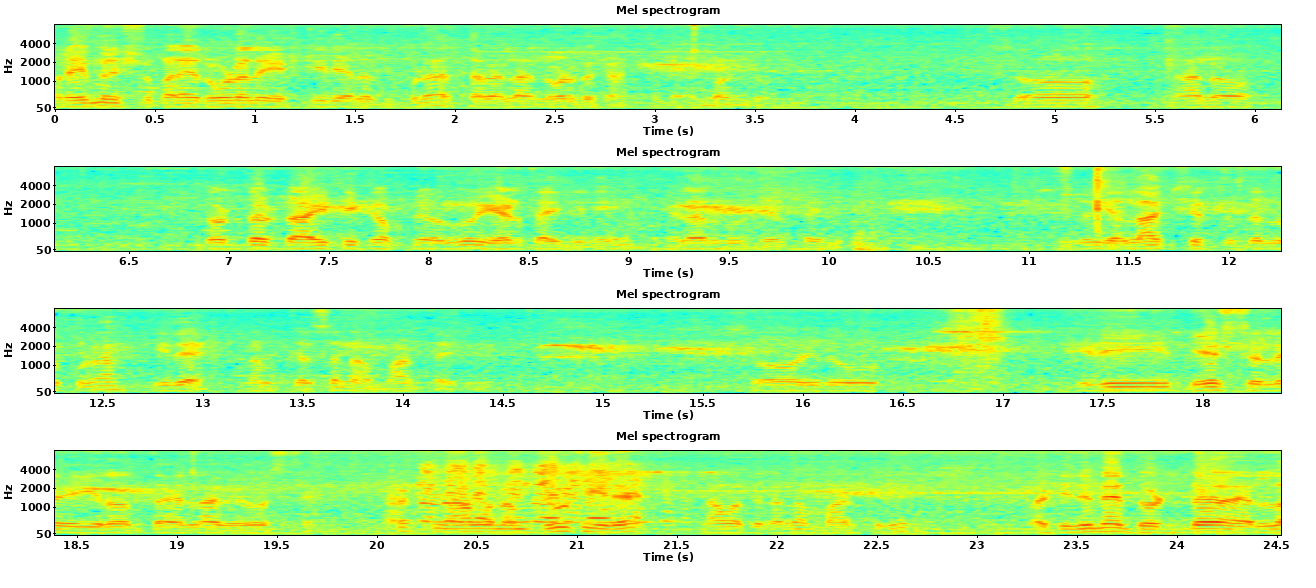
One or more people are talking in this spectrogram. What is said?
ಪ್ರೈಮ್ ಮಿನಿಸ್ಟರ್ ಮನೆ ರೋಡಲ್ಲಿ ಎಷ್ಟಿದೆ ಅನ್ನೋದು ಕೂಡ ತಾವೆಲ್ಲ ನೋಡಬೇಕಾಗ್ತದೆ ಒಂದು ಸೊ ನಾನು ದೊಡ್ಡ ದೊಡ್ಡ ಐ ಟಿ ಕಂಪ್ನಿಯವ್ರಿಗೂ ಹೇಳ್ತಾ ಇದ್ದೀನಿ, ಎಲ್ಲರಿಗೂ ಹೇಳ್ತಾ ಇದ್ದೀನಿ. ಇದು ಎಲ್ಲ ಕ್ಷೇತ್ರದಲ್ಲೂ ಕೂಡ ಇದೆ ನಮ್ಮ ಕೆಲಸ ನಾವು ಮಾಡ್ತಾ ಇದ್ದೀವಿ. ಸೊ ಇದು ಇಡೀ ದೇಶದಲ್ಲೇ ಇರೋಂಥ ಎಲ್ಲ ವ್ಯವಸ್ಥೆ. ಬಟ್ ನಾವು ನಮ್ಮ ಡ್ಯೂಟಿ ಇದೆ, ನಾವು ಅದನ್ನೆಲ್ಲ ಮಾಡ್ತೀವಿ. ಬಟ್ ಇದನ್ನೇ ದೊಡ್ಡ ಎಲ್ಲ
